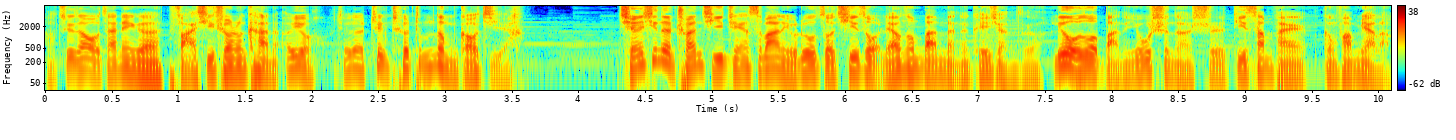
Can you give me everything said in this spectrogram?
啊。最早我在那个法系车上看的，哎呦，觉得这个车怎么那么高级啊？全新的传祺 G S 八呢有六座、七座两种版本的可以选择。六座版的优势呢是第三排更方便了，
